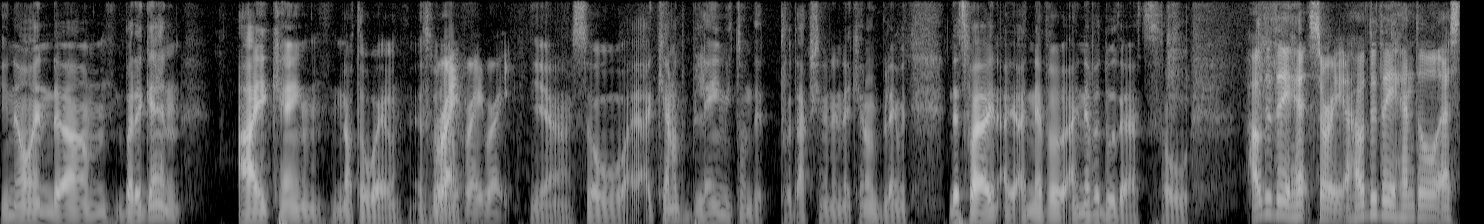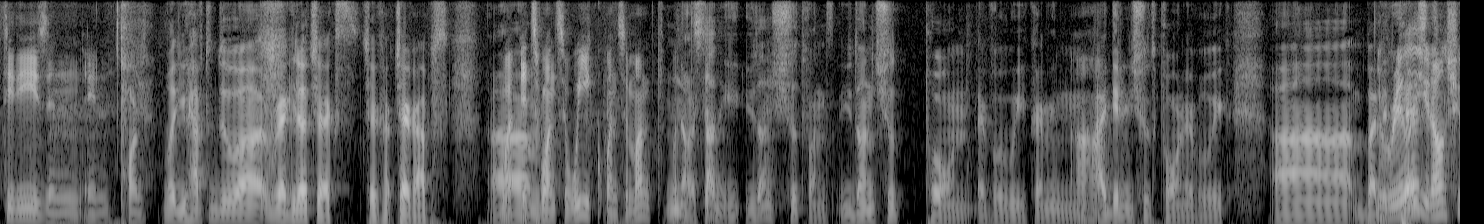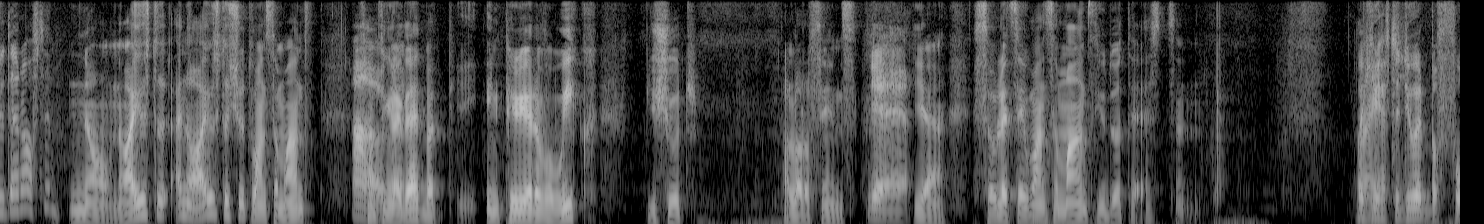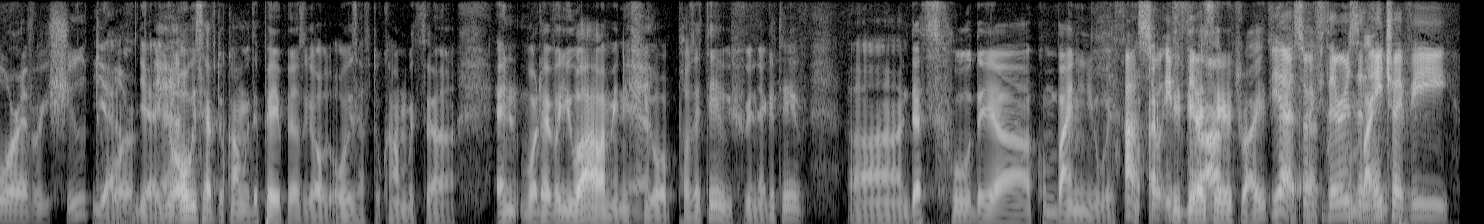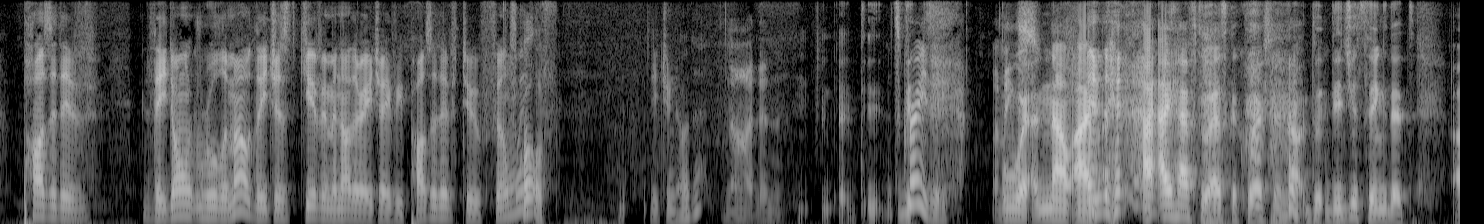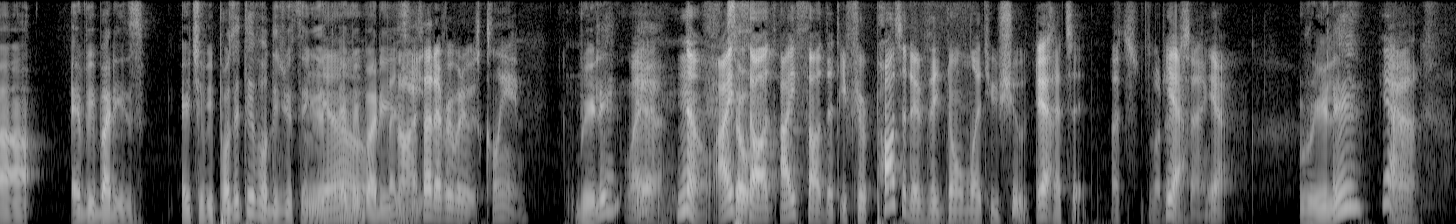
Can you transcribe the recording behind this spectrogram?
you know, and um, but again, I came not aware as well. Right, right, right. Yeah, so I, I cannot blame it on the production, and I cannot blame it. That's why I, I, I never I never do that. So How do they? Ha- sorry, how do they handle STDs in in porn? well, you have to do uh, regular checks, check checkups. what, it's Um, once a week, once a month. No, it's not. You, you don't shoot once. You don't shoot porn every week. I mean, Uh-huh. I didn't shoot porn every week. Uh, but Really, test- you don't shoot that often? No, no. I used to. I know. I used to shoot once a month, Ah, something okay. like that. But in period of a week, you shoot a lot of scenes. Yeah, yeah. Yeah. So let's say once a month you do a test, and Like Right. you have to do it before every shoot. yeah, or, yeah, You always have to come with the papers. You always have to come with, uh, and whatever you are. I mean, if Yeah. you're positive, if you're negative, uh, that's who they are combining you with. Ah, Uh, so if did, did I say are- it right? Yeah, so Uh, if there is an HIV positive, they don't rule him out. They just give him another HIV positive to film of with. course. Did you know that? No, I didn't. Uh, It's di- crazy. I mean, Wait, now I'm. I, I have to ask a question now. D- did you think that uh, is HIV positive, or did you think that everybody is no, I thought everybody was clean. Really? What? Yeah. No, I So- thought I thought that if you're positive, they don't let you shoot. Yeah. That's it. That's what yeah. I'm saying. Yeah. Really? Yeah.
